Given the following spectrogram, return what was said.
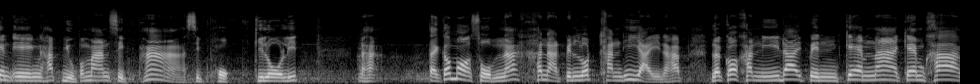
กันเองนะครับ อยู่ประมาณ 15-16 กิโลลิตรนะฮะแต่ก็เหมาะสมนะ ขนาดเป็นรถคันที่ใหญ่นะครับ แล้วก็คันนี้ได้เป็นแก้มหน้าแก้มข้าง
